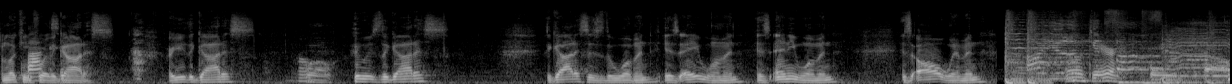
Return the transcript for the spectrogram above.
I'm looking for the goddess. Are you the goddess? Whoa. Who is the goddess? The goddess is the woman, is a woman, is any woman, is all women. Oh dear. Holy cow.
